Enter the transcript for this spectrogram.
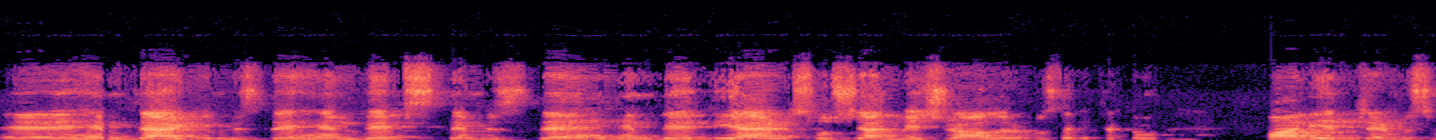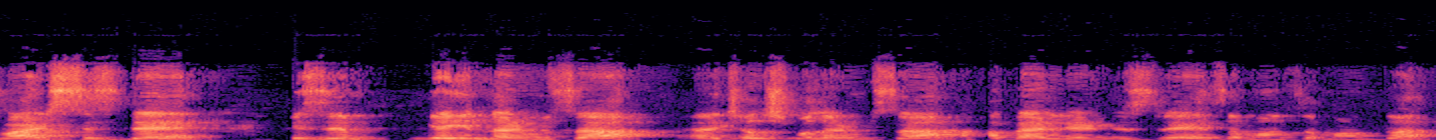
Ee, hem dergimizde hem web sitemizde hem de diğer sosyal mecralarımızda bir takım faaliyetlerimiz var. Siz de bizim yayınlarımıza, e, çalışmalarımıza haberlerinizle, zaman zaman da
